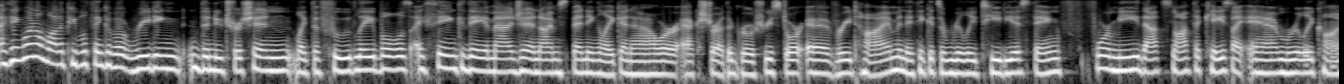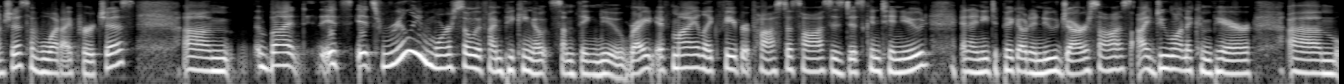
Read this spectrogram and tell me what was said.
I think when a lot of people think about reading the nutrition, like the food labels, I think they imagine I'm spending like an hour extra at the grocery store every time, and they think it's a really tedious thing. For me, that's not the case. I am really conscious of what I purchase, um, but it's it's really more so if I'm picking out something new, right? If my like favorite pasta sauce is discontinued and I need to pick out a new jar sauce, I do want to compare um,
